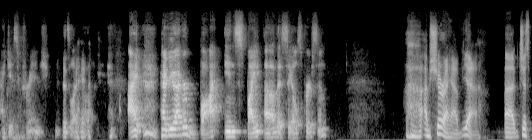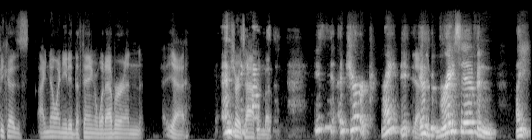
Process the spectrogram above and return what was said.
I just cringe. It's like, I have you ever bought in spite of a salesperson? I'm sure I have. Yeah. Uh, just because I know I needed the thing or whatever. And yeah, and I'm sure it's happened, but he's a jerk, right? It, yeah. it was abrasive and like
